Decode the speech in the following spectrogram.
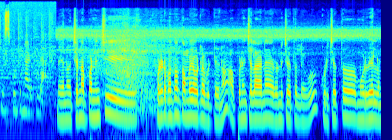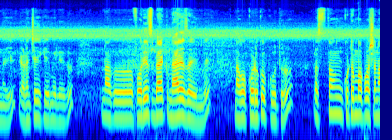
చూసుకుంటున్నాడు కూడా. నేను చిన్నప్పటి నుంచి పుట్టట పంతొమ్మిది తొంభై ఒకటిలో పుట్టాను. అప్పటి నుంచి ఇలానే రెండు చేతులు లేవు. కుడి చేత్తో మూడు వేలు ఉన్నాయి. ఎడం చేయికి ఏమీ లేదు. నాకు ఫోర్ ఇయర్స్ బ్యాక్ మ్యారేజ్ అయింది. నాకు ఒక కొడుకు కూతురు. ప్రస్తుతం కుటుంబ పోషణ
